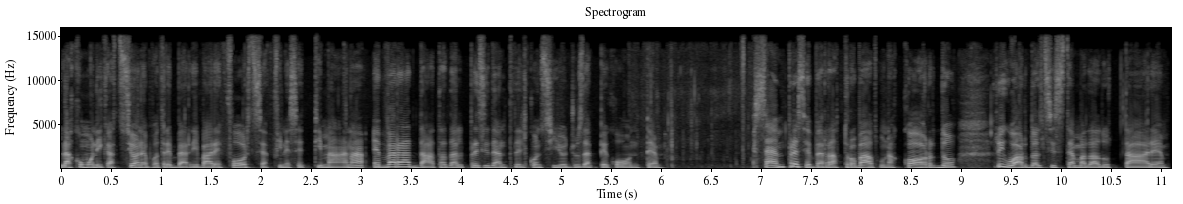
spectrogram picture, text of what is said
La comunicazione potrebbe arrivare forse a fine settimana e verrà data dal Presidente del Consiglio Giuseppe Conte sempre se verrà trovato un accordo riguardo al sistema da adottare.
